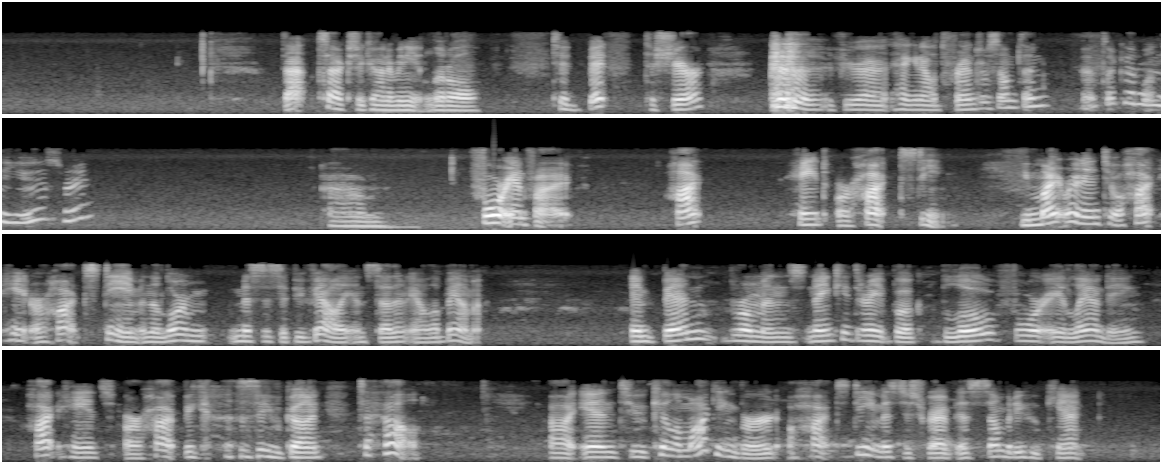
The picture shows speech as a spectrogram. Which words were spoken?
That's actually kind of a neat little tidbit to share if you're uh, hanging out with friends or something. That's a good one to use, right? Um, four and five. Hot, haint, or hot steam. You might run into a hot haint or hot steam in the lower Mississippi Valley in southern Alabama. In Ben Burman's 1938 book Blow for a Landing, hot haints are hot because they've gone to hell. Uh, and to kill a mockingbird, a hot steam is described as somebody who can't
